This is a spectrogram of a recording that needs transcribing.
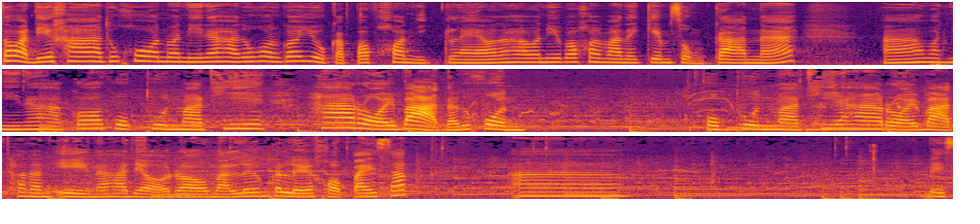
สวัสดีค่ะทุกคนวันนี้นะคะ ทุกคนก็อยู่กับป๊อปคอร์นอีกแล้วนะคะ วันนี้ป๊อปคอร์นมาในเกมสงการนะอ่าวันนี้นะคะ ก็พกทุนมาที่ 500 บาทนะทุกคนพกทุนมาที่ 500 บาทเท่านั้นเองนะคะ เดี๋ยวเรามาเริ่มกันเลยขอไปสักอ่าเบส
